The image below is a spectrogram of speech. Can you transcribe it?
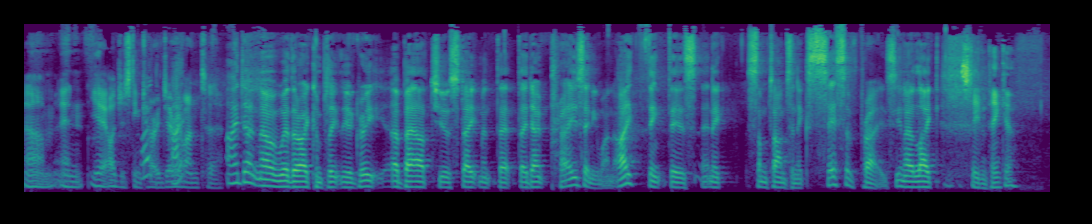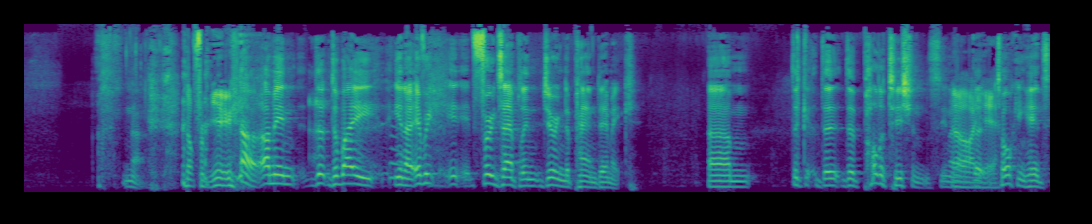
Um, and yeah, I just encourage everyone to. I don't know whether I completely agree about your statement that they don't praise anyone. I think there's an ex- sometimes an excessive praise. You know, like Steven Pinker. no, Not from you. no. I mean, the the way you know every. It, it- for example, in, during the pandemic, um, the the the politicians, you know, Oh, the yeah. talking heads,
